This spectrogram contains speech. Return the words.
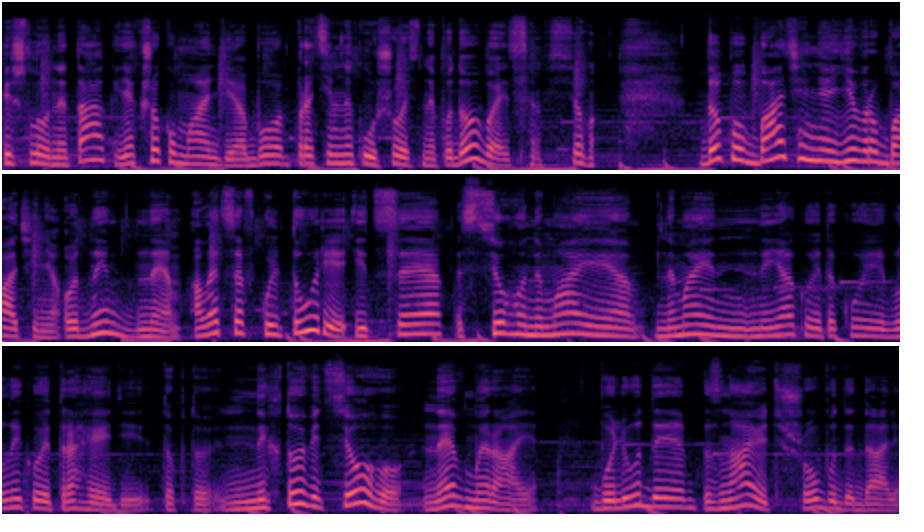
Пішло не так, якщо команді або працівнику щось не подобається, все, до побачення, Євробачення одним днем. Але це в культурі, і це з цього немає, немає ніякої такої великої трагедії. Тобто ніхто від цього не вмирає. бо люди знають, що буде далі.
